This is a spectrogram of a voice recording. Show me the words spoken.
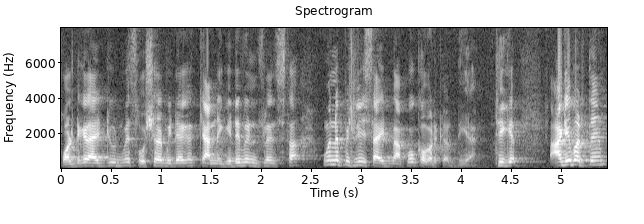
पॉलिटिकल एटीट्यूड में सोशल मीडिया का क्या नेगेटिव इन्फ्लुएंस था मैंने पिछली साइड में आपको कवर कर दिया ठीक है? आगे बढ़ते हैं।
